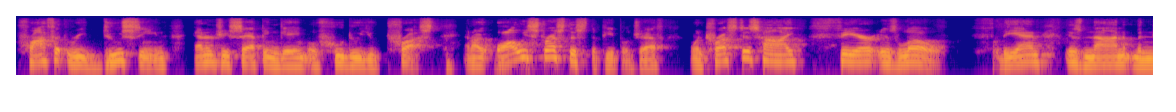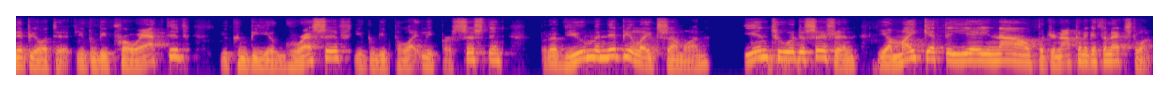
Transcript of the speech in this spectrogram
profit reducing, energy sapping game of who do you trust. And I always stress this to people, Jeff. When trust is high, fear is low. The N is non manipulative. You can be proactive, you can be aggressive, you can be politely persistent. But if you manipulate someone into a decision, you might get the yay now, but you're not going to get the next one.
